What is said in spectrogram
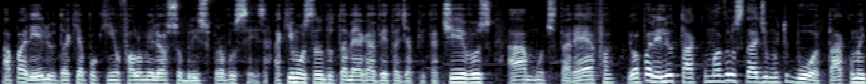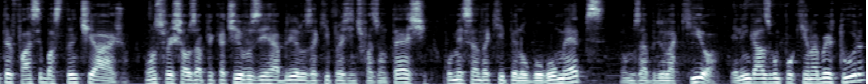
aparelho. Daqui a pouquinho eu falo melhor sobre isso para vocês. Aqui mostrando também a gaveta de aplicativos, a multitarefa, e o aparelho está com uma velocidade muito boa, tá? Com uma interface bastante ágil. Vamos fechar os aplicativos e reabri-los aqui para a gente fazer um teste. Começando aqui pelo Google Maps, vamos abri-lo aqui, ó. Ele engasga um pouquinho na abertura,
